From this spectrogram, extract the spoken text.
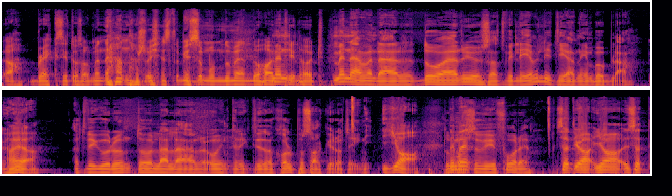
ja, Brexit och så, men annars så känns det ju som om de ändå har Men- tillhört. Men även där, då är det ju så att vi lever lite grann i en bubbla. Ja, ja. Att vi går runt och lallar och inte riktigt har koll på saker och ting. Ja, Då Nej, men- måste vi ju få det. Så, att jag, jag, så att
